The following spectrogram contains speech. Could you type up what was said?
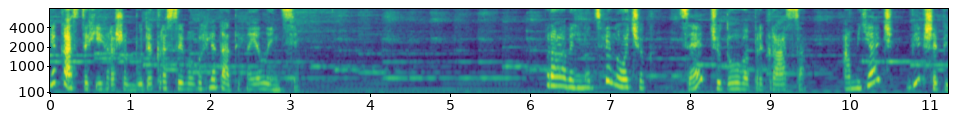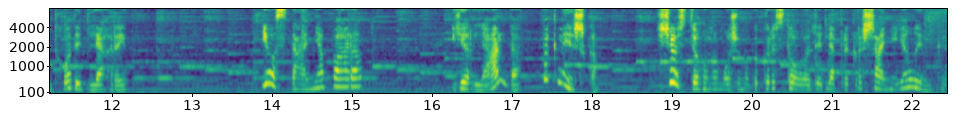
Яка з цих іграшок буде красиво виглядати на ялинці? Правильно, дзвіночок це чудова прикраса, а м'яч більше підходить для гри. І остання пара гірлянда та книжка. Що з цього ми можемо використовувати для прикрашання ялинки?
